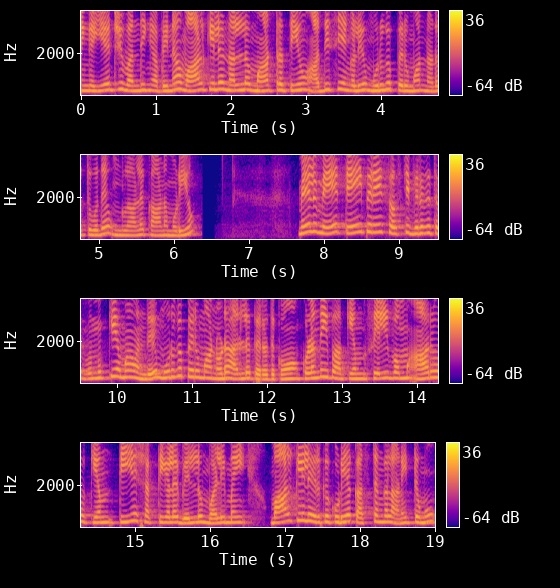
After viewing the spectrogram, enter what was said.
நீங்கள் ஏற்றி வந்தீங்க அப்படின்னா வாழ்க்கையில் நல்ல மாற்றத்தையும் அதிசயங்களையும் முருகப்பெருமான் நடத்துவதை உங்களால் காண முடியும். மேலுமே தேய்பிறை சஷ்டி விரதத்தை முக்கியமாக வந்து முருகப்பெருமானோட அருளை பெறதுக்கும் குழந்தை பாக்கியம் செல்வம் ஆரோக்கியம் தீய சக்திகளை வெல்லும் வலிமை வாழ்க்கையில் இருக்கக்கூடிய கஷ்டங்கள் அனைத்துமும்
